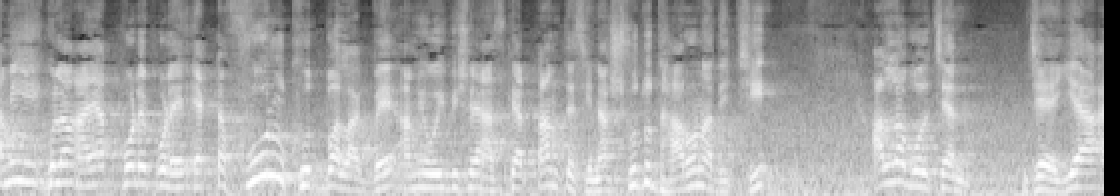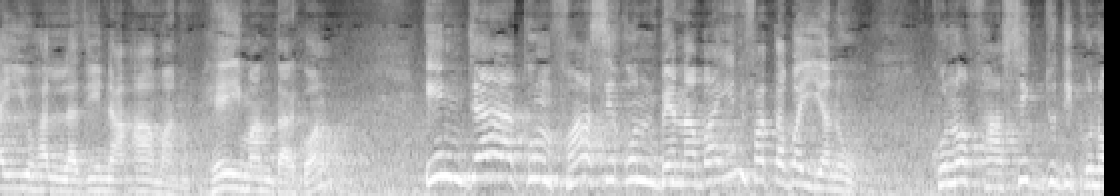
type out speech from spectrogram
আমি এগুলো আয়াত পড়ে পড়ে একটা ফুল খুতবা লাগবে। আমি ওই বিষয়ে আজকে আর টানতেছি না, শুধু ধারণা দিচ্ছি। আল্লাহ বলছেন যে, ইয়া আইয়ুহাল্লাজিনা আমানু হে ইমানদারগণ ইন ফাসিকুন বেনাবা ইন ফাতাবাইয়ানু কোনো ফাসিক যদি কোনো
